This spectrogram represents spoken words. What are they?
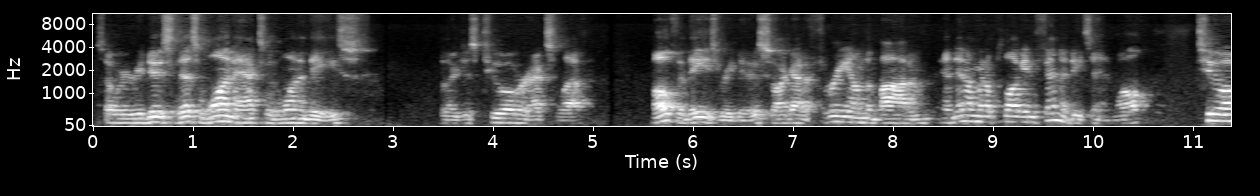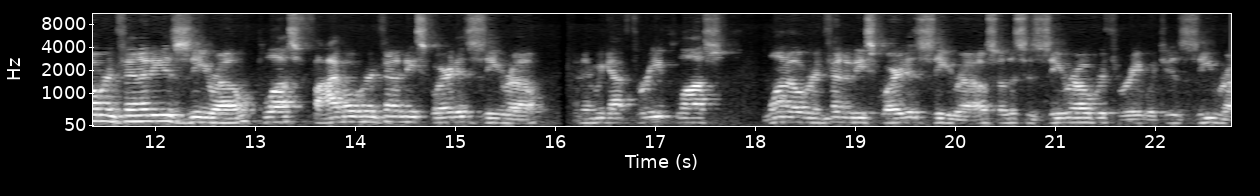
So we reduce this 1x with one of these. So there's just 2 over x left. Both of these reduce, so I got a 3 on the bottom, and then I'm going to plug infinities in. Well, 2 over infinity is 0, plus 5 over infinity squared is 0. And then we got 3 plus 1 over infinity squared is 0. So this is 0 over 3, which is 0.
